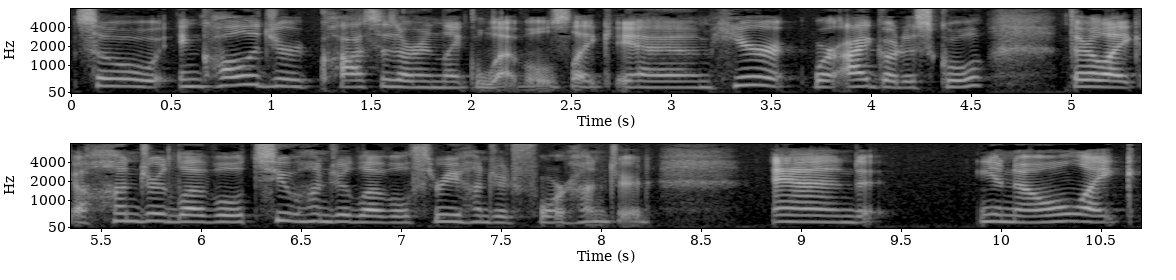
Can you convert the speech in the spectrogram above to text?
so in college your classes are in like levels like um here where i go to school they're like 100 level 200 level 300 400 and you know like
